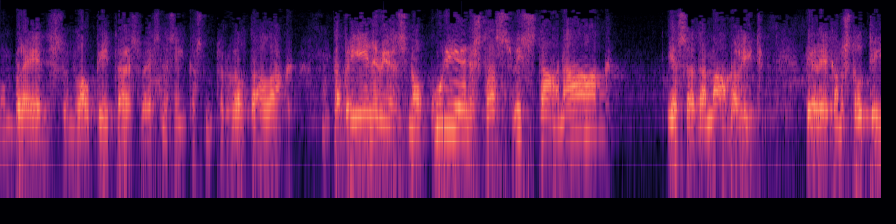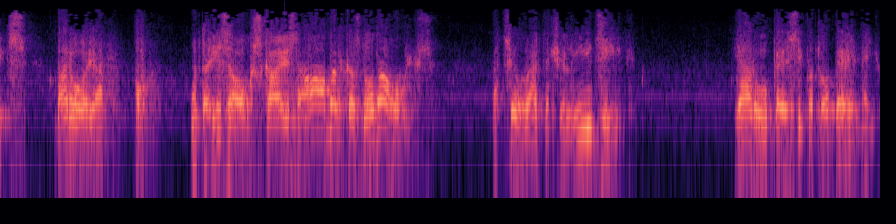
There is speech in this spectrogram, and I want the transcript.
un blēdis un laupītājs, vai es nezinu, kas nu tur vēl tālāk. Un tā brīnamies, no kurienes tas viss tā nāk. Iesādām ābelīti, pieliekam stutītes, barojam, oh, un tā izaug skaista ābeli, kas dod augļus. Bet cilvēki taču ir līdzīgi. Jārūpējas par to bērniņu.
